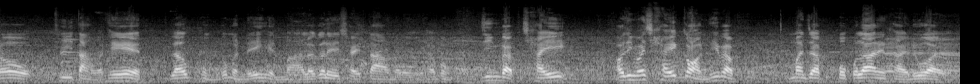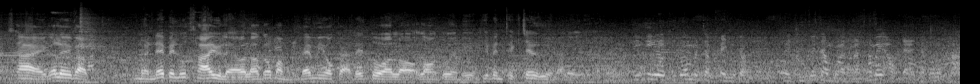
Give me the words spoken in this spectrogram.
รัล ที่ต่างประเทศ แล้วผมก็เหมือนได้เห็นมาแล้วก็เลยใช้ตามมาเลยครับผมจริงแบบใช้เอาจริงว่าใช้ก่อนที่แบบมันจะป๊อปปูล่าในไทยด้วย ใช่ก็เลยแบบเหมือนได้เป็นลูกค้าอยู่แล้ว แล้วก็แบบเหมือนได้มีโอกาสได้ตัวลองลองตัวอื่นๆที่เป็นเท็กเจอร์อื่นอะไรอย่างเงี้ยครับจริงๆเราคิดว่ามันจะเป็นกับในชีวิตประจำวันไหมถ้าไม่ออกแดดก็ต้องทา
